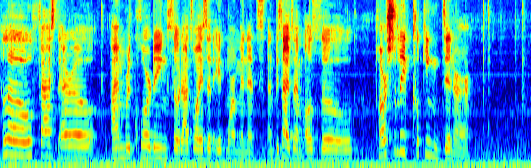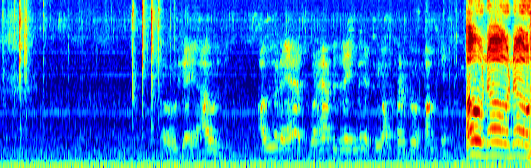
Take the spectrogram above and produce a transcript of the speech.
Hello, Fast Arrow. I'm recording, so that's why I said eight more minutes. And besides, I'm also partially cooking dinner. Okay, I was I was gonna ask what happens in eight minutes? We all turn into a pumpkin? Oh no, no.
